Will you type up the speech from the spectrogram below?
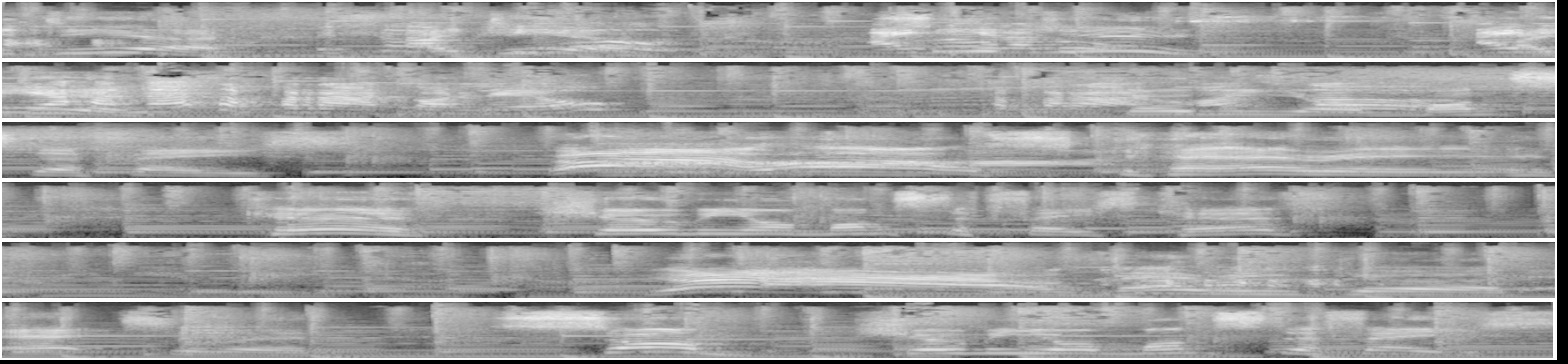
idea. It's so Idea. cute ไอเดีย So ละลูก cute. ไอเดีย Idea ทำหน้าสับประหลาดก่อนเร็ว สับประหลาด Show me your monster monster face. Ah! Oh, scary. Curve, show me your monster face, Curve. Ah, very good. Excellent. Som, show me your monster face.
